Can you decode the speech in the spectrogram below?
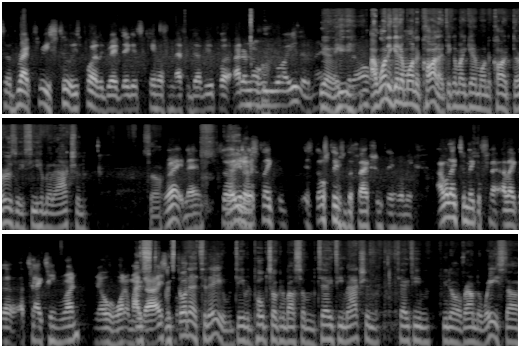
to Black Priest too. He's part of the Grave Diggers. Came up from FEW, but I don't know who you are either, man. yeah. Like, He, you know, I want to get him on the card. I think I might get him on the card Thursday. See him in action. So right, man. So Yeah, you know, yeah. it's like it's those things with the faction thing with me. I would like to make a fa- like a, a tag team run. You know, with one of my I, guys. I saw that today. with David Pope talking about some tag team action, tag team, you know, around the waist. Uh,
